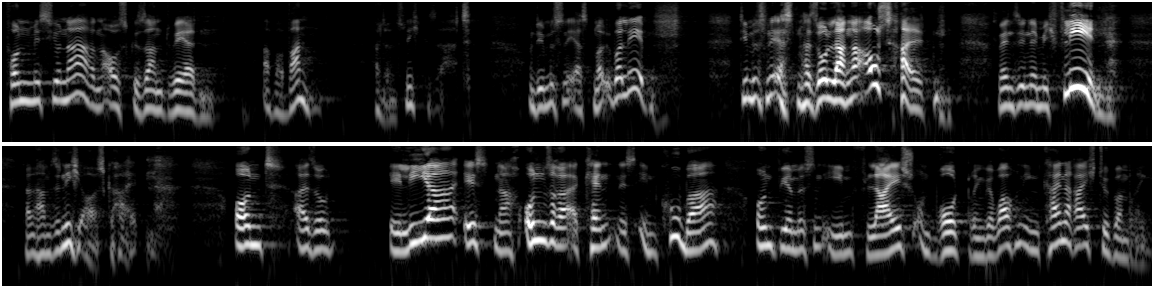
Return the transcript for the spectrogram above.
von Missionaren ausgesandt werden. Aber wann, hat er uns nicht gesagt. Und die müssen erst mal überleben. Die müssen erst mal so lange aushalten. Wenn sie nämlich fliehen, dann haben sie nicht ausgehalten. Und also Elia ist nach unserer Erkenntnis in Kuba und wir müssen ihm Fleisch und Brot bringen. Wir brauchen ihnen keine Reichtümer bringen.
